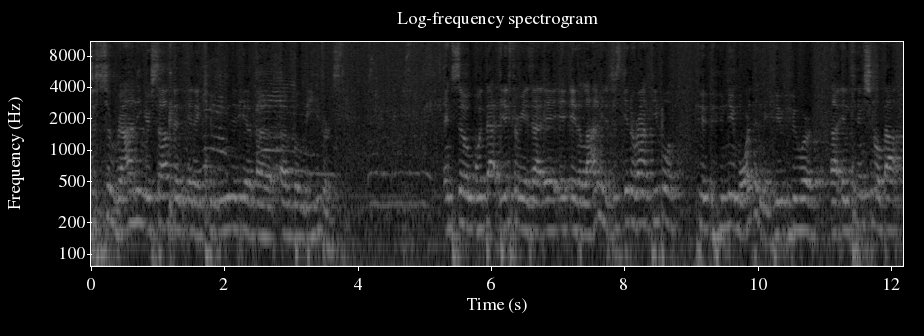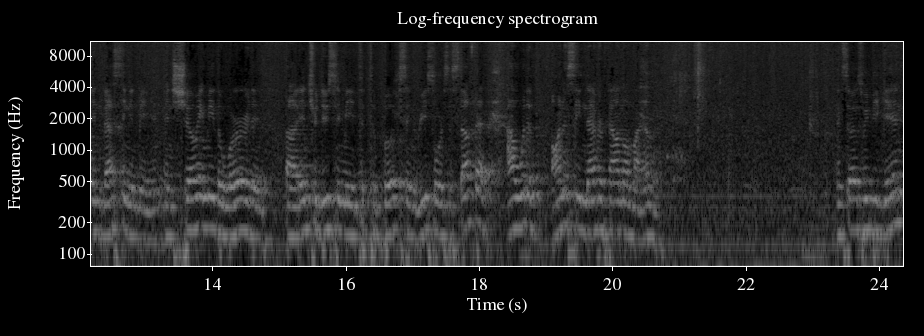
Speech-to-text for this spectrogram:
just surrounding yourself in, in a community of, of, of, believers. And so what that did for me is that it, it allowed me to just get around people who, who knew more than me, who, who were uh, intentional about investing in me and, and, showing me the word and uh, introducing me to, to books and resources, stuff that I would have honestly never found on my own. And so as we begin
